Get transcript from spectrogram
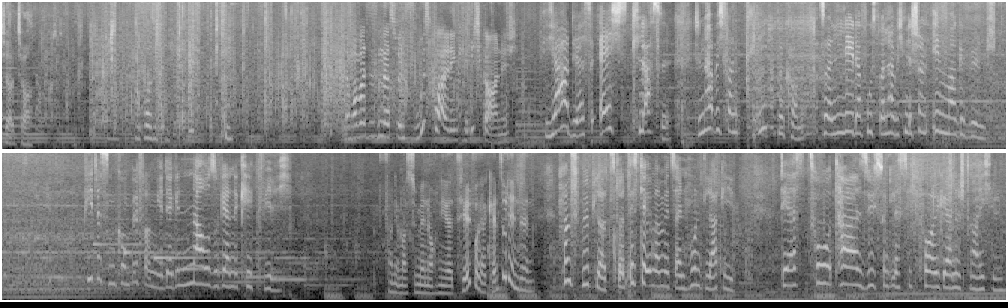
Ciao, ciao. Mal vorsichtig. Hm. Sag mal, was ist denn das für ein Fußball? Den kenne ich gar nicht. Ja, der ist echt klasse. Den habe ich von Pete bekommen. So einen Lederfußball habe ich mir schon immer gewünscht. Pete ist ein Kumpel von mir, der genauso gerne kickt wie ich. Von dem hast du mir noch nie erzählt. Woher kennst du den denn? Vom Spielplatz. Dort ist er immer mit seinem Hund Lucky. Der ist total süß und lässt sich voll gerne streicheln.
